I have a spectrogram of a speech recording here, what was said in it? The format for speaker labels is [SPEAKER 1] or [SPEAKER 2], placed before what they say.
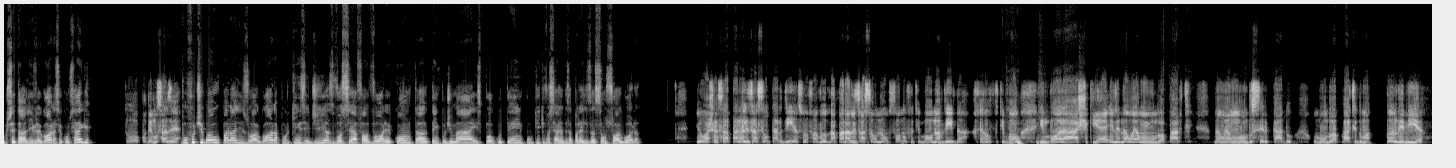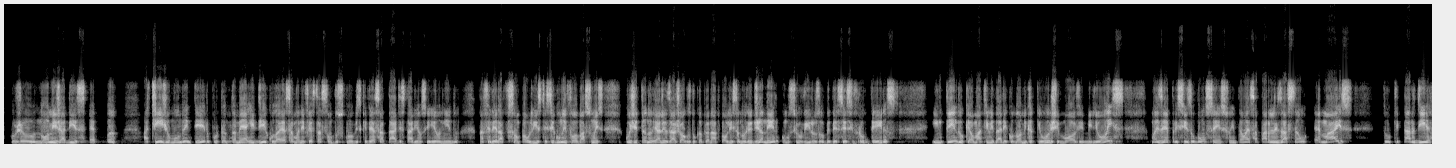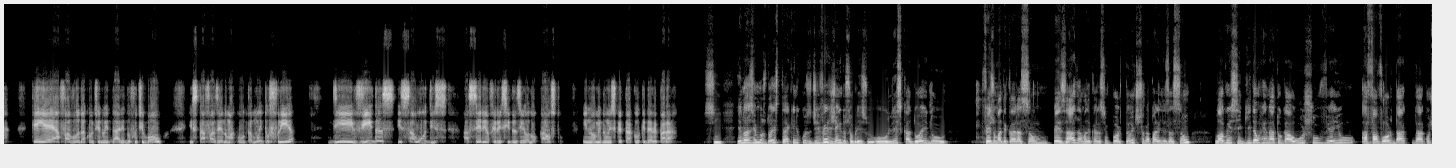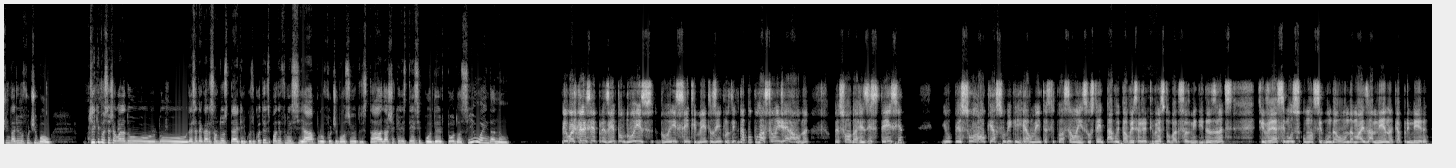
[SPEAKER 1] Você está livre agora? Você consegue?
[SPEAKER 2] Tô, podemos fazer.
[SPEAKER 1] O futebol paralisou agora por 15 dias. Você é a favor, é contra? Tempo demais, pouco tempo? O que, que você acha dessa paralisação só agora?
[SPEAKER 2] Eu acho essa paralisação tardia. Sou a favor da paralisação não só no futebol, na vida. O futebol, embora ache que é, ele não é um mundo à parte. Não é um mundo cercado, um mundo à parte de uma pandemia, cujo nome já diz, é pan atinge o mundo inteiro, portanto também é ridícula essa manifestação dos clubes que dessa tarde estariam se reunindo na Federação Paulista e, segundo informações, cogitando realizar jogos do Campeonato Paulista no Rio de Janeiro, como se o vírus obedecesse fronteiras. Entendo que é uma atividade econômica que hoje move milhões, mas é preciso bom senso. Então essa paralisação é mais do que tardia. Quem é a favor da continuidade do futebol está fazendo uma conta muito fria de vidas e saúdes a serem oferecidas em holocausto em nome de um espetáculo que deve parar.
[SPEAKER 1] Sim, e nós vimos dois técnicos divergendo sobre isso. O Lisca doido fez uma declaração pesada, uma declaração importante sobre a paralisação. Logo em seguida, o Renato Gaúcho veio a favor da, da continuidade do futebol. O que, que você acha agora do, do, dessa declaração dos técnicos? O quanto eles podem influenciar para o futebol sem outro estado? Acha que eles têm esse poder todo assim ou ainda não?
[SPEAKER 2] Eu acho que eles representam dois, dois sentimentos, inclusive da população em geral, né? O pessoal da resistência e o pessoal que assume que realmente a situação é insustentável e talvez se a gente tivesse tomado essas medidas antes, tivéssemos uma segunda onda mais amena que a primeira.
